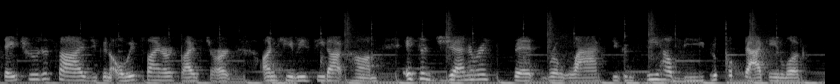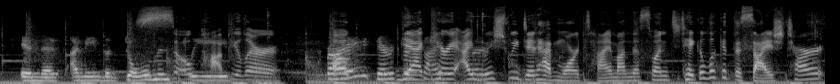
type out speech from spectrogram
stay true to size. You can always find our size chart on QVC.com. It's a generous fit, relaxed. You can see how beautiful Jackie looks in this. I mean, the dolman so sleeve. Popular. Right? Oh, yeah, Carrie, chart. I wish we did have more time on this one. To take a look at the size chart,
